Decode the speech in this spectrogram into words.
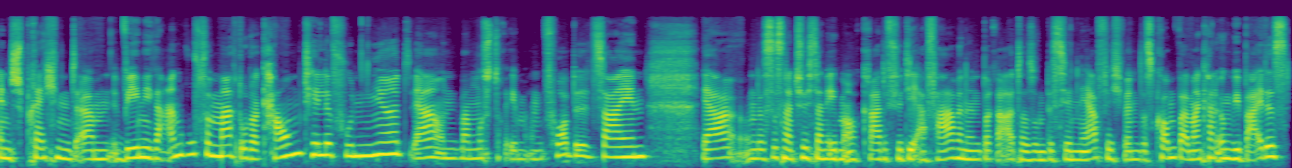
entsprechend ähm, weniger Anrufe macht oder kaum telefoniert, ja, und man muss doch eben ein Vorbild sein, ja, und das ist natürlich dann eben auch gerade für die erfahrenen Berater so ein bisschen nervig, wenn das kommt, weil man kann irgendwie beides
